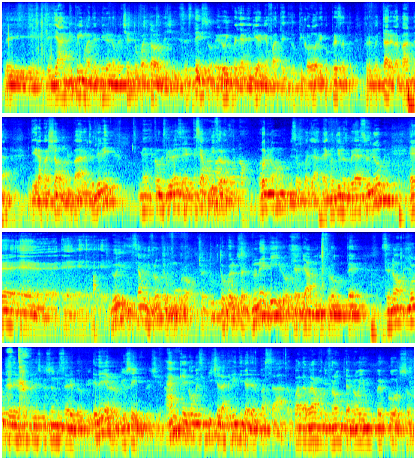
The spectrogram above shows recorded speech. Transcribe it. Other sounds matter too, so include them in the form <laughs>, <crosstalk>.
dei, degli anni prima del 1914 di se stesso, e lui in quegli anni lì ne ha fatti di tutti i colori, compreso frequentare la banda di Rabachon, mi pare, giù di lì, eh, come scriveva Serge, siamo di fronte Bornò, mi sono sbagliato, eh, continuo a sbagliare sui nomi, eh, eh, eh, lui siamo di fronte a un muro, cioè tutto quello, cioè, non è vero che abbiamo di fronte, se no molte delle nostre discussioni sarebbero più, ed erano più semplici, anche come si dice la critica del passato, quando avevamo di fronte a noi un percorso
